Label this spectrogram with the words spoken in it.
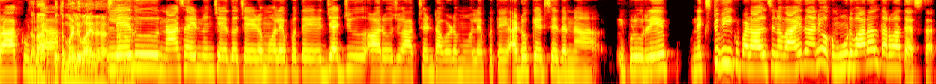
రాకుండా రాకపోతే మళ్ళీ వాయిదా వేస్తారు. లేదు నా సైడ్ నుంచి ఏదో చేయడమో లేకపోతే జడ్జి ఆ రోజు అబ్సెంట్ అవ్వడమో లేకపోతే అడ్వకేట్స్ ఏదన్నా ఇప్పుడు రేపు నెక్స్ట్ వీక్ పడాల్సిన వాయిదా అని ఒక మూడు వారాల తర్వాత వేస్తారు.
